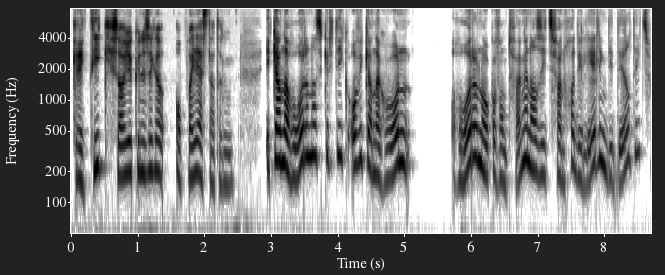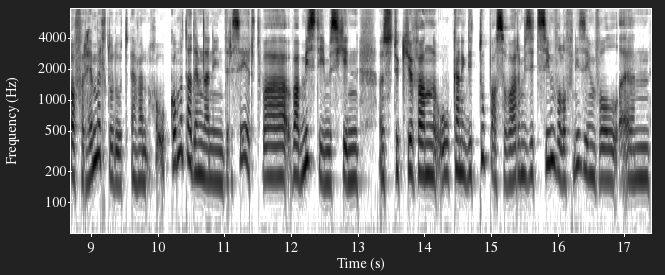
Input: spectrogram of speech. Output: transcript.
kritiek, zou je kunnen zeggen, op wat jij staat te doen. Ik kan dat horen als kritiek, of ik kan dat gewoon horen ook of ontvangen als iets van, goh, die leerling die deelt iets wat voor hem ertoe doet. En van, goh, hoe komt het dat hem dat niet interesseert? Wat, wat mist hij? Misschien een stukje van, hoe kan ik dit toepassen? Waarom is dit zinvol of niet zinvol? En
